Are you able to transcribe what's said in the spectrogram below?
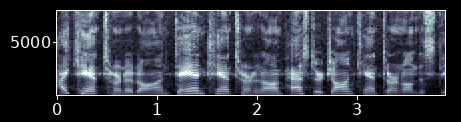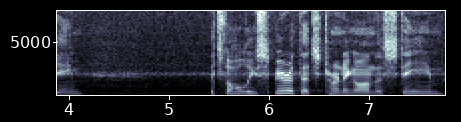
I can't turn it on. Dan can't turn it on. Pastor John can't turn on the steam. It's the Holy Spirit that's turning on the steam.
